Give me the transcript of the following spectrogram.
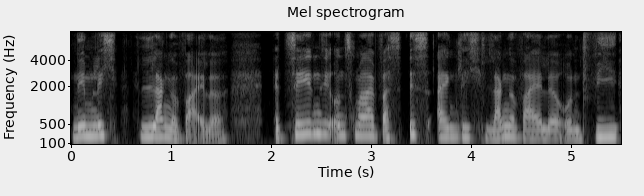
nämlich Langeweile. Erzählen Sie uns mal, was ist eigentlich Langeweile und wie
